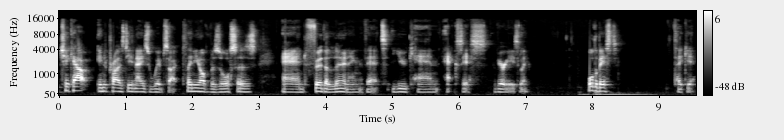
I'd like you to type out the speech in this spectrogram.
check out Enterprise DNA's website. Plenty of resources and further learning that you can access very easily. All the best. Take care.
